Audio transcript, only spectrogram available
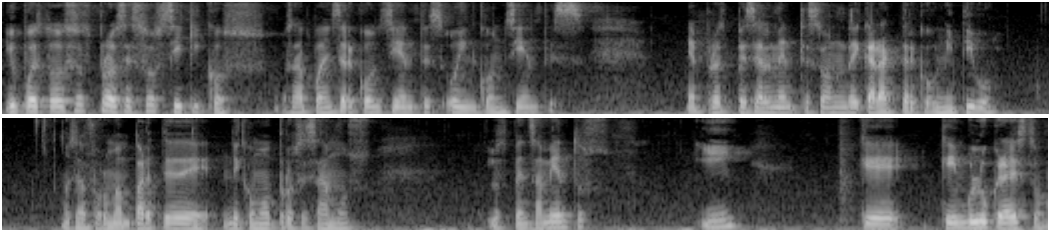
y pues todos esos procesos psíquicos, o sea, pueden ser conscientes o inconscientes, eh, pero especialmente son de carácter cognitivo, o sea, forman parte de, de cómo procesamos los pensamientos y que, involucra esto.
